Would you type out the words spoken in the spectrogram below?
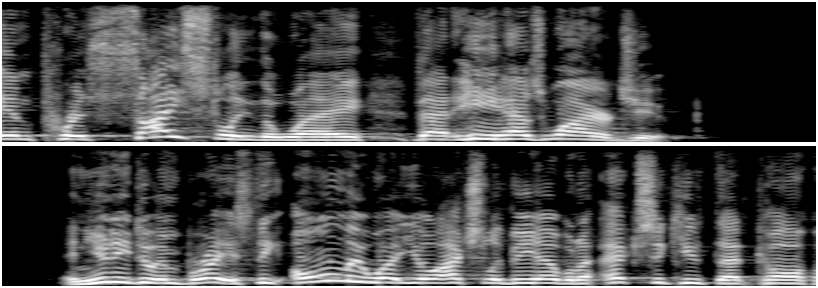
in precisely the way that He has wired you. And you need to embrace the only way you'll actually be able to execute that call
